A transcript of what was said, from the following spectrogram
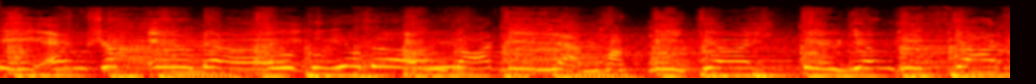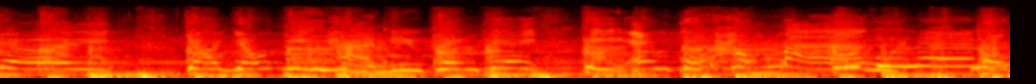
Vì em rất yêu đời. Ừ, cứ yêu đời. Em có đi làm hoặc đi chơi Tiêu dân thì cho đời. Cho dấu thiên hà điều khen ghê Thì em cũng không màng. Vui lên. Một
